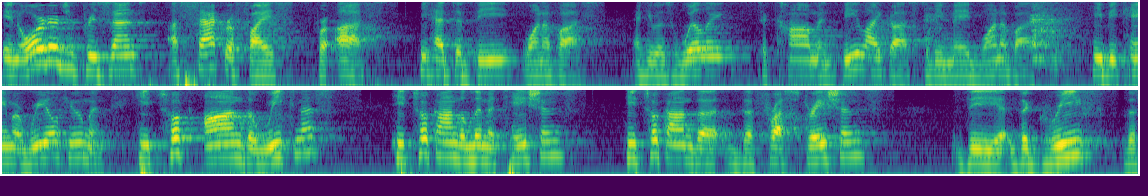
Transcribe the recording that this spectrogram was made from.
In order to present a sacrifice for us, he had to be one of us. And he was willing to come and be like us, to be made one of us. He became a real human. He took on the weakness, he took on the limitations, he took on the, the frustrations, the, the grief, the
